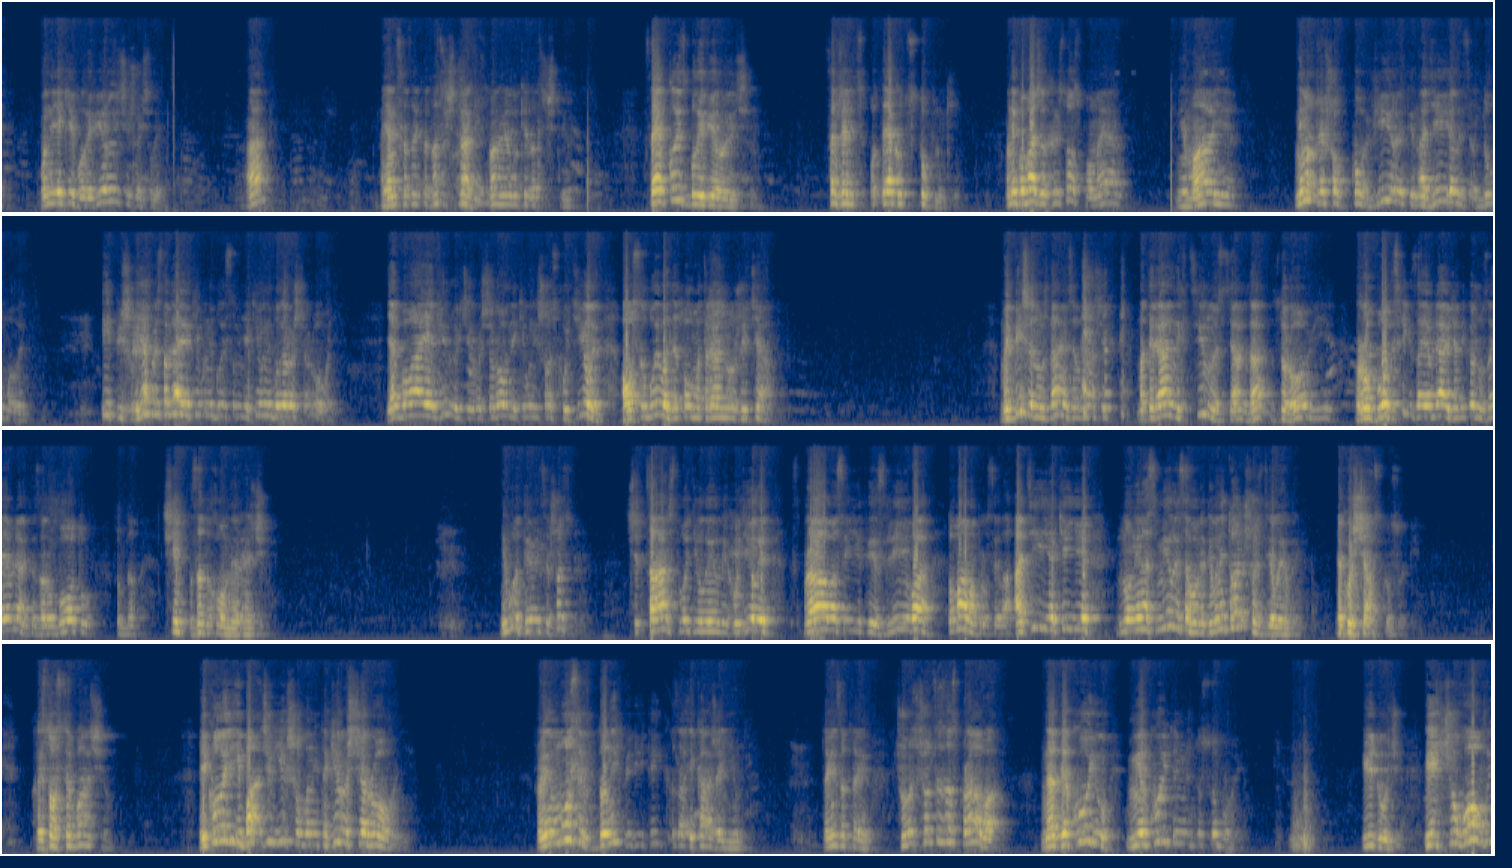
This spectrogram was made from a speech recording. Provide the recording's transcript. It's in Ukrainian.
вони які були віруючі, що йшли? А? А я не сказав, яка 24, Івангелія Луки 24. Це колись були віруючі. Це вже от як відступники. Вони побачили, Христос помер, немає. Нема вже що в кого вірити, надіялися, думали. І пішли. Я представляю, які вони були сумні, які вони були розчаровані. Як буває віруючі, розчаровані, які вони щось хотіли, а особливо для того матеріального життя. Ми більше нуждаємося в наших матеріальних цінностях, да? здоров'ї, роботи. Скільки заявляють, я не кажу, заявляйте за роботу, чим за духовні речі. І от дивиться, щось царство ділили, хотіли справа сидіти, зліва, то мама просила. А ті, які є, ну не насмілися говорити, вони теж щось ділили, якусь частку собі. Христос це бачив. І коли і бачив їх, що вони такі розчаровані, що він мусив до них підійти і каза- і каже їм. То він запитає, що, що це за справа, над якою міркуєте між собою? Ідучи. І чого ви?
